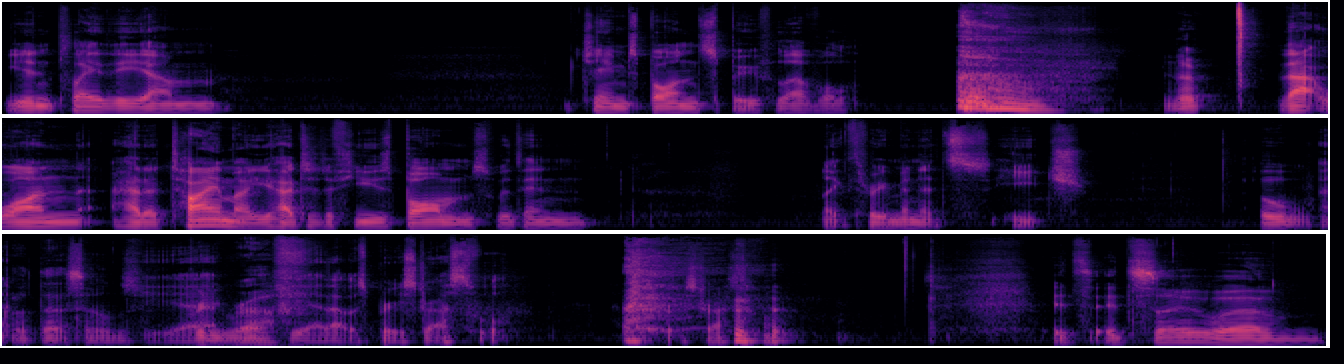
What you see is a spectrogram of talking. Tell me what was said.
You didn't play the um, James Bond spoof level. Nope. that one had a timer. You had to defuse bombs within like three minutes each. Oh god, that sounds Yeah, pretty rough. Yeah, that was pretty stressful. Was pretty stressful. It's it's so um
